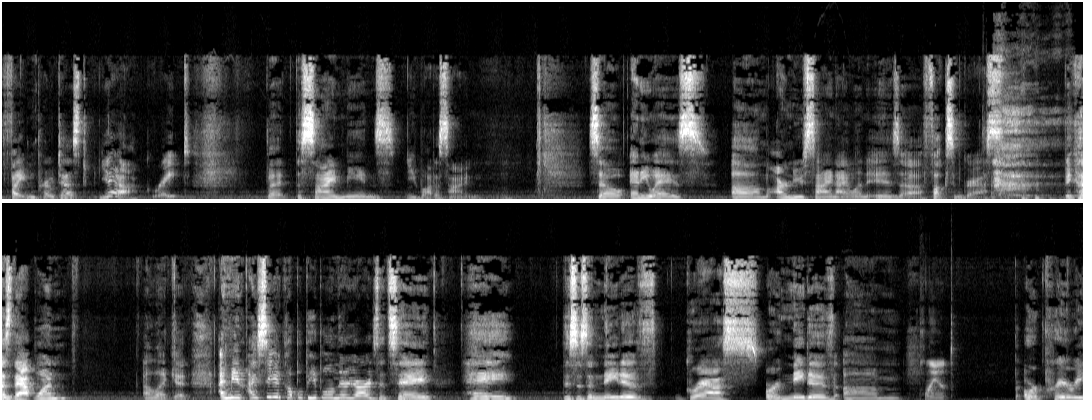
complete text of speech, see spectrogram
fight and protest? Yeah, great. But the sign means you bought a sign. So, anyways, um, our new sign island is uh, fuck some grass because that one, I like it. I mean, I see a couple people in their yards that say, "Hey, this is a native grass or a native um, Plant. Or prairie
